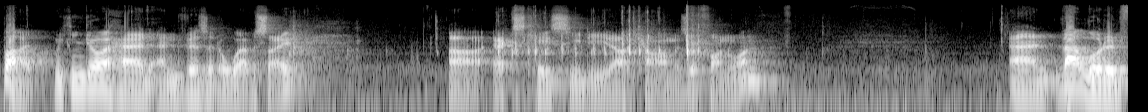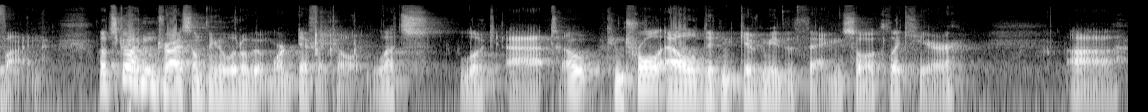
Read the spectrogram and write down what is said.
But we can go ahead and visit a website. Uh, xkcd.com is a fun one. And that loaded fine. Let's go ahead and try something a little bit more difficult. Let's look at, oh, Control L didn't give me the thing, so I'll click here. Uh,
